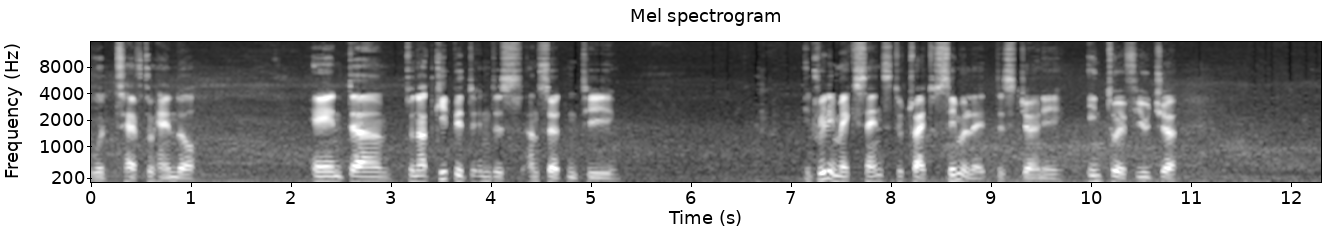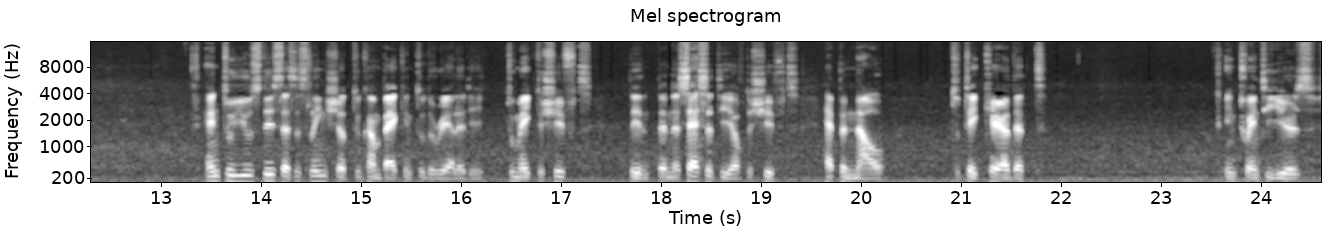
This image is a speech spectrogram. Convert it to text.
would have to handle. And um, to not keep it in this uncertainty, it really makes sense to try to simulate this journey into a future and to use this as a slingshot to come back into the reality, to make the shifts, the, the necessity of the shifts happen now, to take care that in 20 years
